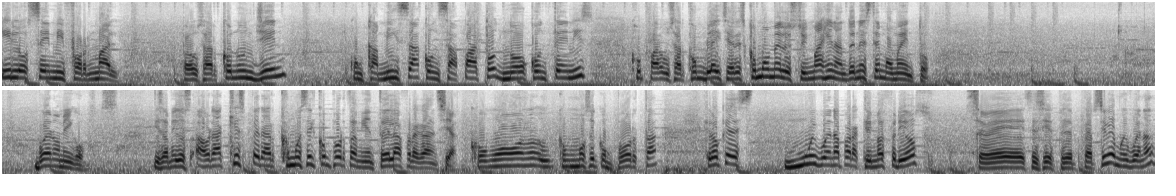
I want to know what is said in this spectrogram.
y lo semiformal para usar con un jean con camisa, con zapato, no con tenis, para usar con blazer. Es como me lo estoy imaginando en este momento. Bueno amigos, mis amigos, habrá que esperar cómo es el comportamiento de la fragancia, cómo, cómo se comporta. Creo que es muy buena para climas fríos, se ve, se, percibe muy buena.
